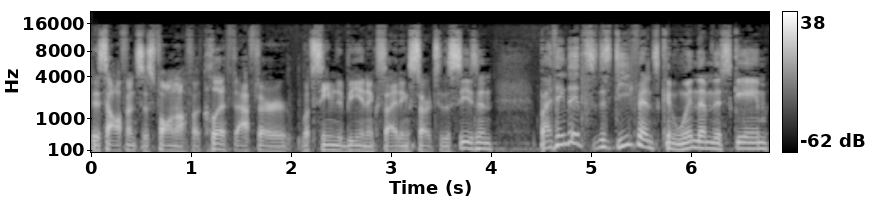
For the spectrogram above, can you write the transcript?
This offense has fallen off a cliff after what seemed to be an exciting start to the season. But I think that this defense can win them this game.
